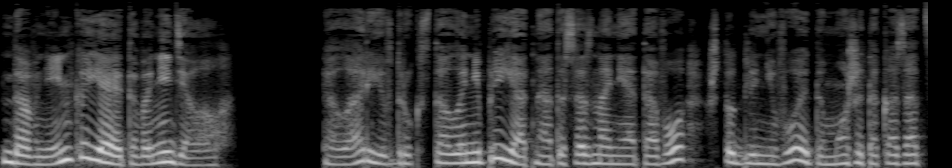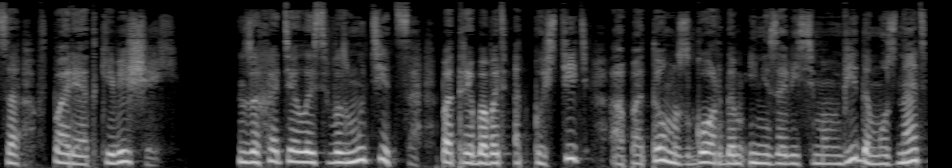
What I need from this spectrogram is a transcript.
«Давненько я этого не делал». Эларии вдруг стало неприятно от осознания того, что для него это может оказаться в порядке вещей. Захотелось возмутиться, потребовать отпустить, а потом с гордым и независимым видом узнать,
